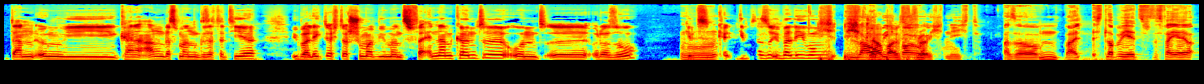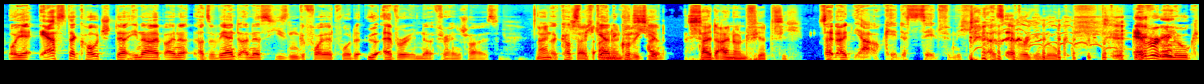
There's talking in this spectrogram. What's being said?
dann irgendwie, keine Ahnung, dass man gesagt hat, hier, überlegt euch doch schon mal, wie man es verändern könnte und äh, oder so? Gibt es mhm. da so Überlegungen? Ich, ich glaube glaub, ich bei euch nicht. Also, hm. weil ich glaube jetzt, das war ja euer erster Coach, der innerhalb einer, also während einer Season gefeuert wurde, ever in der Franchise. Nein, da kannst du mich gerne korrigieren. Seit, seit 41. Seit ein, ja, okay, das zählt für mich als ever genug. ever genug.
